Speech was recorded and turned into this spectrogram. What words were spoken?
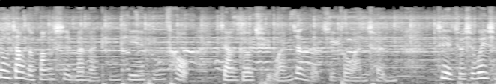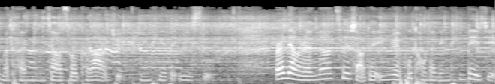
用这样的方式慢慢拼贴拼凑，将歌曲完整的制作完成。这也就是为什么团名叫做 collage 拼贴的意思。而两人呢，自小对音乐不同的聆听背景，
